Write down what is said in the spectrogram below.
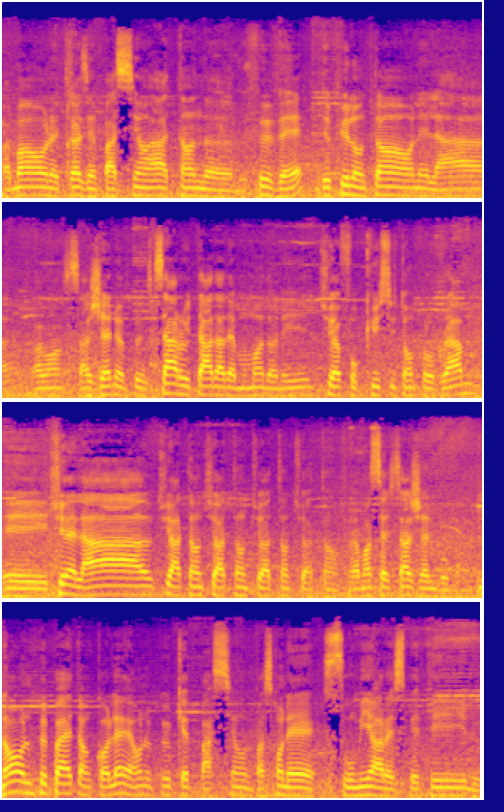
Vraiment, on est très impatient à attendre le feu vert. Depuis longtemps, on est là. Vraiment, ça gêne un peu. Ça retarde à des moments donnés. Tu es focus sur ton programme et tu es là, tu attends, tu attends, tu attends, tu attends. Vraiment, ça, ça gêne beaucoup. Non, on ne peut pas être en colère, on ne peut qu'être patient parce qu'on est soumis à respecter le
